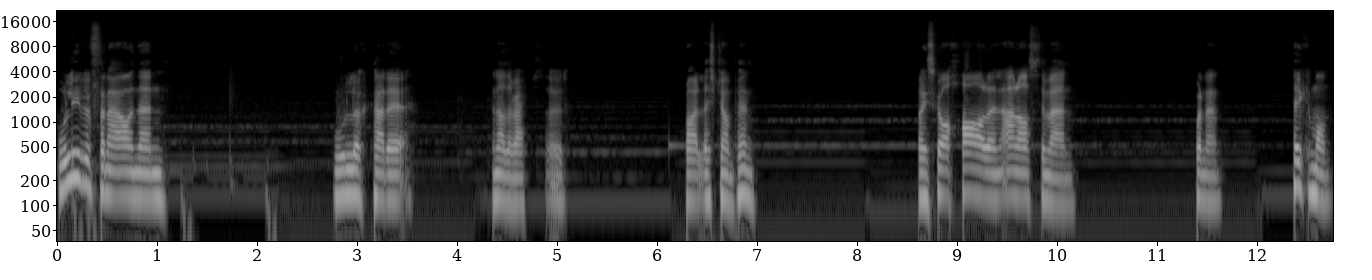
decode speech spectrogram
We'll leave it for now and then we'll look at it another episode. Right, let's jump in. He's got Haaland and Osimhen. Come on. Take him on.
